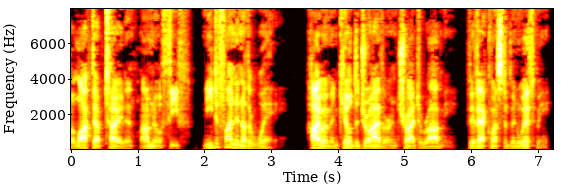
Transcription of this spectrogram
but locked up tight, and I'm no thief. Need to find another way. Highwaymen killed the driver and tried to rob me. Vivec must have been with me,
